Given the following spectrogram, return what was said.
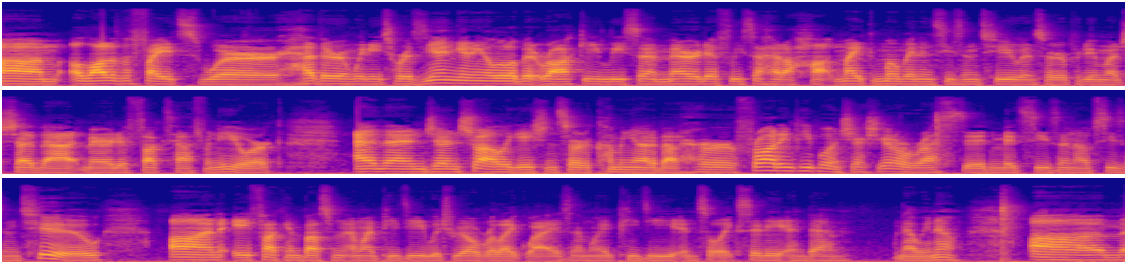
Um, a lot of the fights were Heather and Whitney towards the end getting a little bit rocky. Lisa and Meredith. Lisa had a hot mic moment in season two and sort of pretty much said that Meredith fucked half of New York. And then Jen Shah allegations started coming out about her frauding people, and she actually got arrested mid season of season two on a fucking bus from NYPD, which we all were like, why is NYPD in Salt Lake City? And bam, now we know. Um,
